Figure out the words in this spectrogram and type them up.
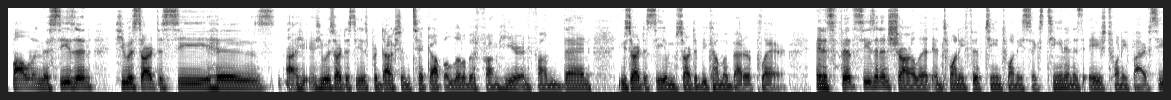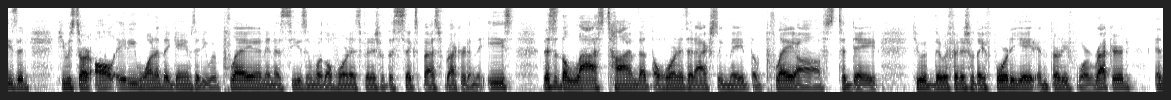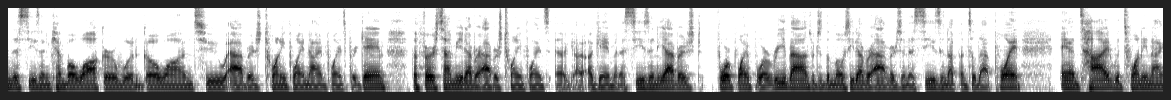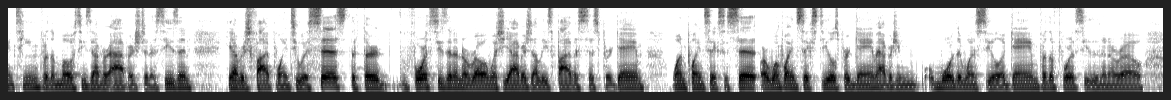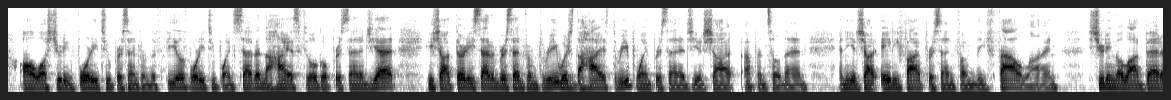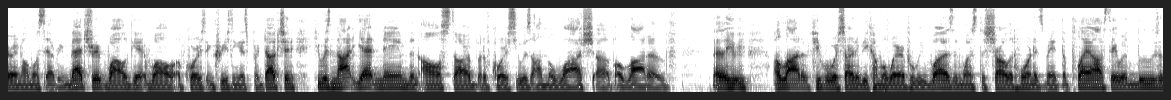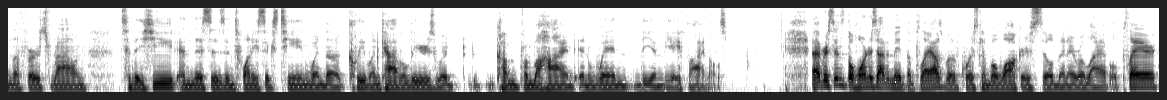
Following this season, he would start to see his uh, he, he would start to see his production tick up a little bit from here, and from then you start to see him start to become a better player. In his fifth season in Charlotte in 2015 2016, in his age 25 season, he would start all 81 of the games that he would play in in a season where the Hornets finished with the sixth best record in the East. This is the last time that the Hornets had actually made the playoffs to date. He would they would finish with a 48 and 34 record in this season, Kemba Walker would go on to average 20.9 points per game. The first time he'd ever averaged 20 points a, a, game in a season. He averaged 4.4 rebounds, which is the most he'd ever averaged in a season up until that point, and tied with 2019 for the most he's ever averaged in a season. He averaged 5.2 assists, the third, the fourth season in a row in which he averaged at least five assists per game. 1.6 assist or 1.6 steals per game, averaging more than one steal a game for the fourth season in a row, all while shooting 42% from the field, 42.7, the highest field goal percentage yet. He shot 37% from three, which is the highest three point percentage he had shot up until then. And he had shot 85% from the foul line shooting a lot better in almost every metric while get while of course increasing his production. He was not yet named an all-star, but of course he was on the watch of a lot of Uh, a lot of people were starting to become aware of who he was. And once the Charlotte Hornets made the playoffs, they would lose in the first round to the Heat. And this is in 2016 when the Cleveland Cavaliers would come from behind and win the NBA Finals. Ever since the Hornets haven't made the playoffs, but of course, Kemba Walker has still been a reliable player.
